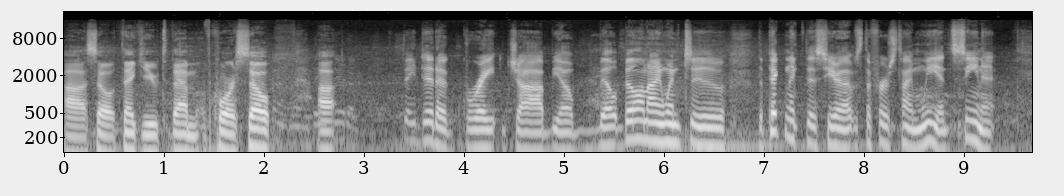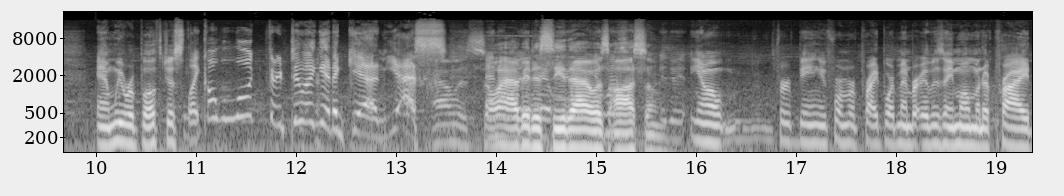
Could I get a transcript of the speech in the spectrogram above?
Uh, so thank you to them, of course. So uh, They did a great job. You know, Bill, Bill and I went to the picnic this year. That was the first time we had seen it, and we were both just like, "Oh, look, they're doing it again! Yes!" I was so And happy to see that. It was awesome. You know, for being a former Pride board member. It was a moment of pride,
